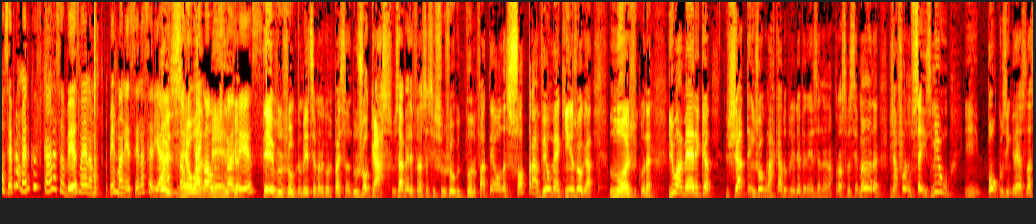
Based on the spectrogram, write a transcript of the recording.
você pra América ficar nessa vez, né? Permanecer na Série A. Pois não é, o ficar igual a última vez. teve o jogo no meio de semana contra o Paysandu, o jogaço. Isabelle França assistiu o jogo todo, até aula só pra ver o Mequinha jogar. Lógico, né? E o América já tem jogo marcado pro Independência, né? Na próxima semana, já foram 6 mil e poucos ingressos, lá,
